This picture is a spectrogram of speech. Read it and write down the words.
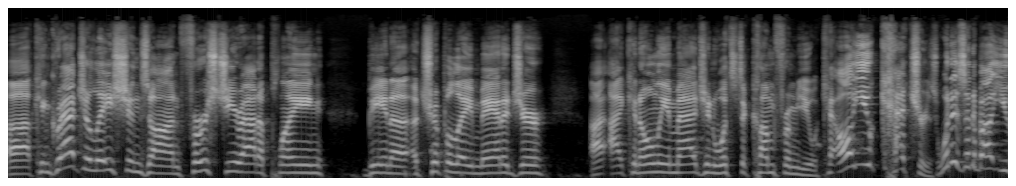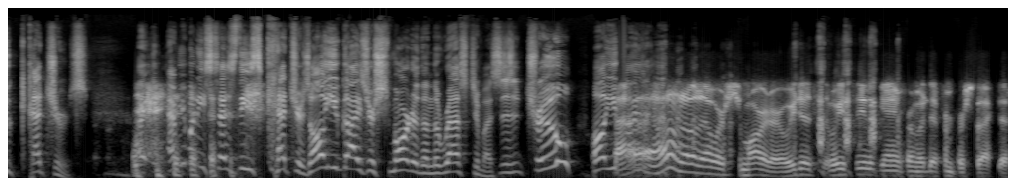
Uh, congratulations on first year out of playing, being a, a AAA manager. I, I can only imagine what's to come from you. All you catchers, what is it about you catchers? Everybody says these catchers, all you guys are smarter than the rest of us. Is it true? All you guys? I, I don't know that we're smarter. We just we see the game from a different perspective.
